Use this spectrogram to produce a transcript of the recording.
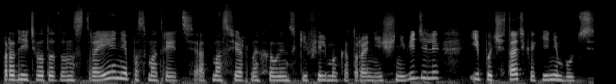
продлить вот это настроение, посмотреть атмосферные хэллоуинские фильмы, которые они еще не видели, и почитать какие-нибудь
